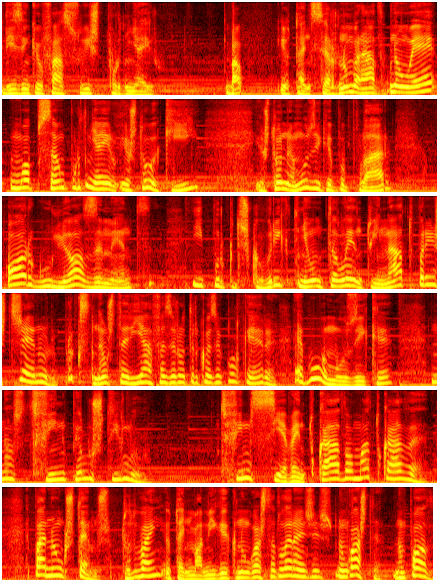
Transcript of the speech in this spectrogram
dizem que eu faço isto por dinheiro. Bom, eu tenho de ser remunerado. Não é uma opção por dinheiro. Eu estou aqui eu estou na música popular orgulhosamente e porque descobri que tinha um talento inato para este género, porque senão estaria a fazer outra coisa qualquer. A boa música não se define pelo estilo. Define-se se é bem tocada ou má tocada. Epá, não gostamos. Tudo bem, eu tenho uma amiga que não gosta de laranjas. Não gosta, não pode.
